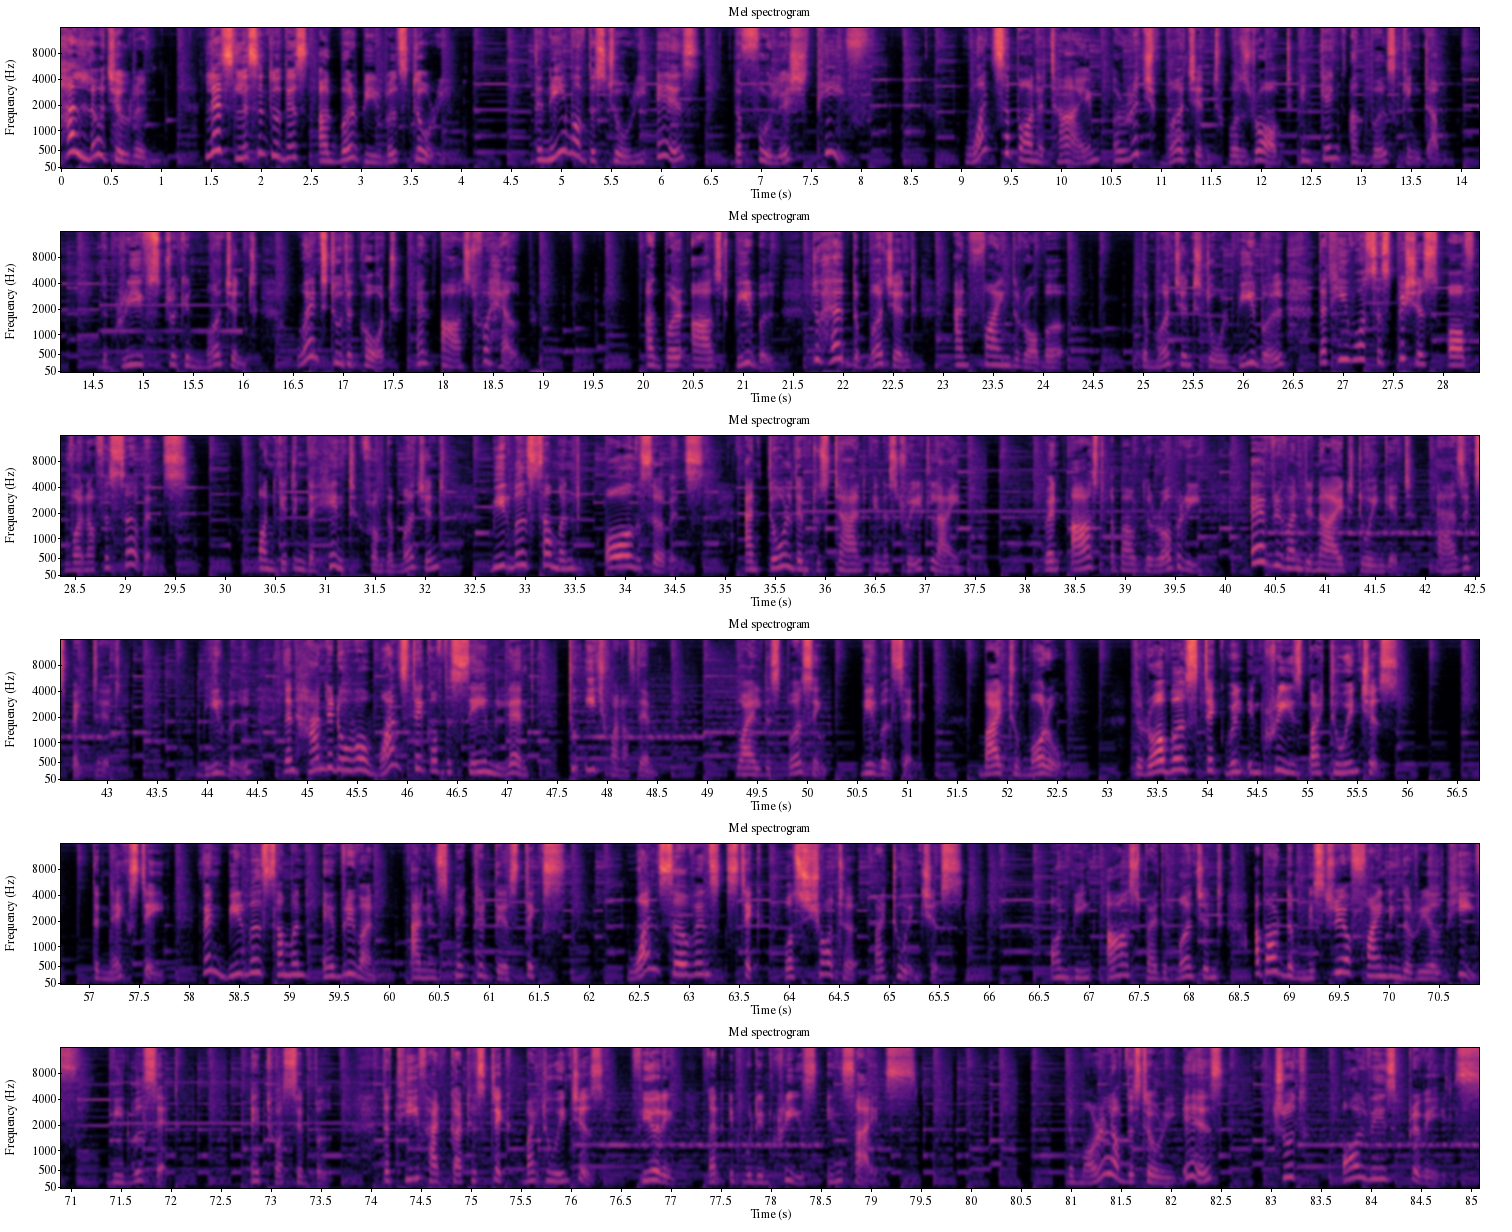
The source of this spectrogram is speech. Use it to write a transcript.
Hello, children. Let's listen to this Akbar Birbal story. The name of the story is The Foolish Thief. Once upon a time, a rich merchant was robbed in King Akbar's kingdom. The grief stricken merchant went to the court and asked for help. Akbar asked Birbal to help the merchant and find the robber. The merchant told Birbal that he was suspicious of one of his servants. On getting the hint from the merchant, Birbal summoned all the servants and told them to stand in a straight line. When asked about the robbery, everyone denied doing it, as expected. Birbal then handed over one stick of the same length to each one of them. While dispersing, Birbal said, By tomorrow, the robber's stick will increase by two inches. The next day, when Birbal summoned everyone and inspected their sticks. One servant's stick was shorter by two inches. On being asked by the merchant about the mystery of finding the real thief, Birbal said, It was simple. The thief had cut his stick by two inches, fearing that it would increase in size. The moral of the story is truth always prevails.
